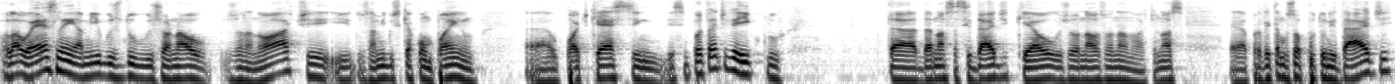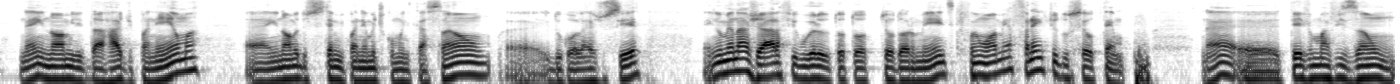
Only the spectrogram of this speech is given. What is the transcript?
Olá, Wesley, amigos do Jornal Zona Norte e dos amigos que acompanham uh, o podcasting desse importante veículo da, da, nossa cidade, que é o Jornal Zona Norte. Nós uh, aproveitamos a oportunidade, né, em nome da Rádio Ipanema, é, em nome do Sistema Ipanema de Comunicação e do Colégio C, em homenagear a figura do Dr. Teodoro Mendes, que foi um homem à frente do seu tempo. Né? Teve uma visão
